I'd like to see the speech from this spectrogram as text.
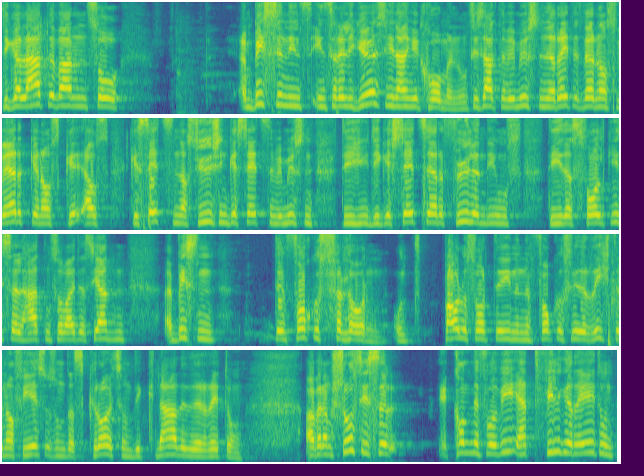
Die Galater waren so ein bisschen ins, ins Religiöse hineingekommen und sie sagten, wir müssen errettet werden aus Werken, aus, aus Gesetzen, aus jüdischen Gesetzen, wir müssen die, die Gesetze erfüllen, die uns, die das Volk Israel hat und so weiter. Sie hatten ein bisschen den Fokus verloren und Paulus wollte ihnen den Fokus wieder richten auf Jesus und das Kreuz und die Gnade der Rettung. Aber am Schluss ist er, er kommt mir vor wie, er hat viel geredet und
